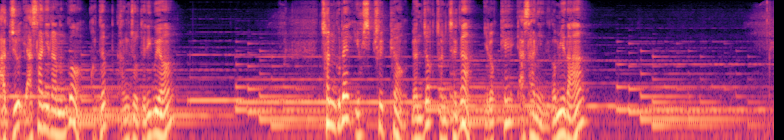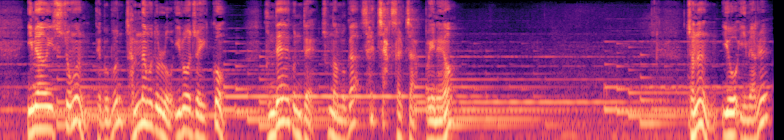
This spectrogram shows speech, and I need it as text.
아주 야산이라는 거 거듭 강조드리고요. 1967평 면적 전체가 이렇게 야산인 겁니다. 임야의 수종은 대부분 잠나무들로 이루어져 있고 군데군데 소나무가 살짝살짝 보이네요. 저는 이 임야를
